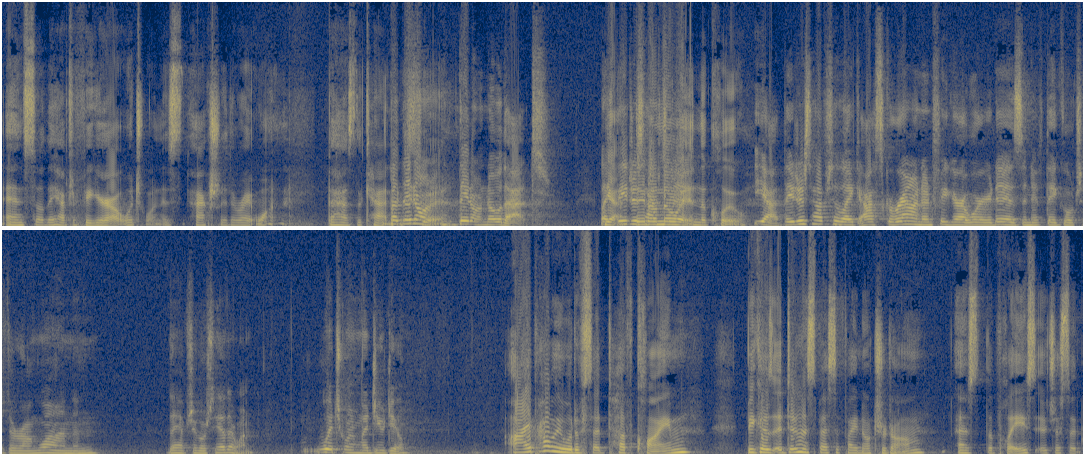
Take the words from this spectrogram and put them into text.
And so they have to figure out which one is actually the right one that has the cat. But they don't they don't know that. Like yeah, they just don't know to, it in the clue. Yeah, they just have to like ask around and figure out where it is, and if they go to the wrong one, then they have to go to the other one. Which one would you do? I probably would have said tough climb because it didn't specify Notre Dame as the place. It just said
